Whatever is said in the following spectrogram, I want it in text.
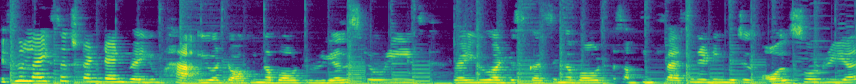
if you like such content where you have you are talking about real stories where you are discussing about something fascinating which is also real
